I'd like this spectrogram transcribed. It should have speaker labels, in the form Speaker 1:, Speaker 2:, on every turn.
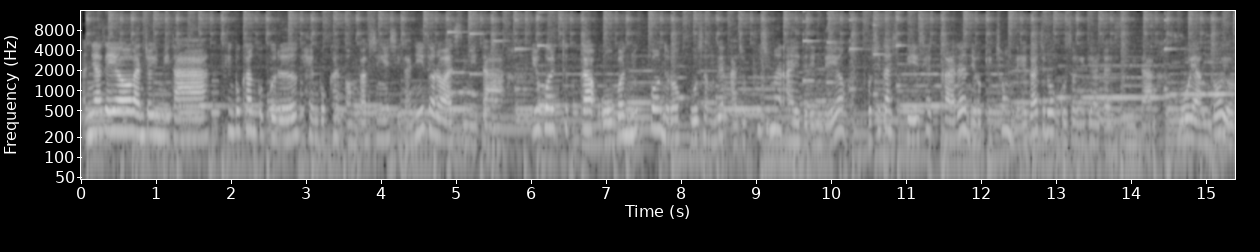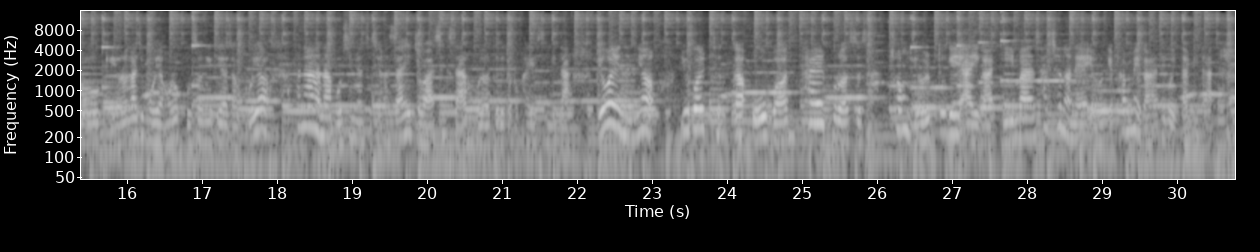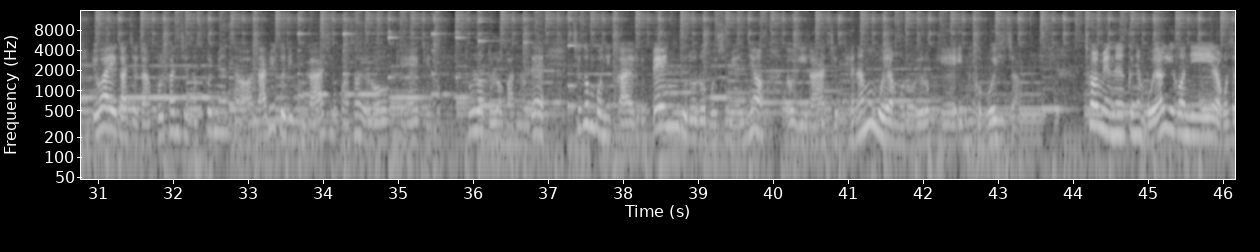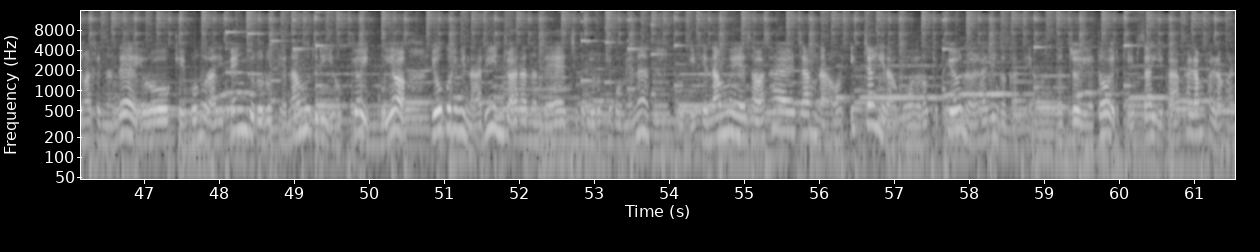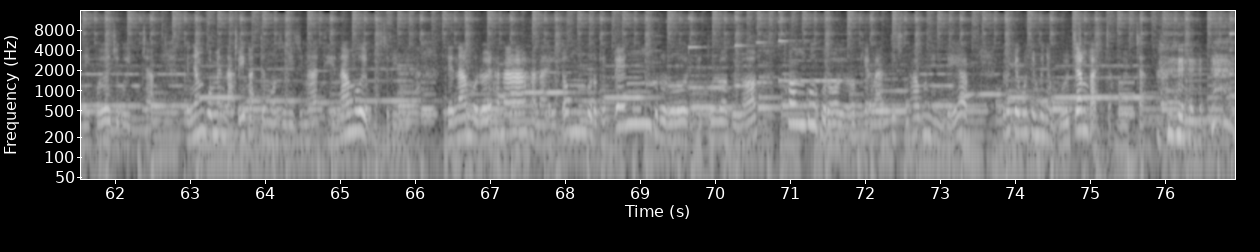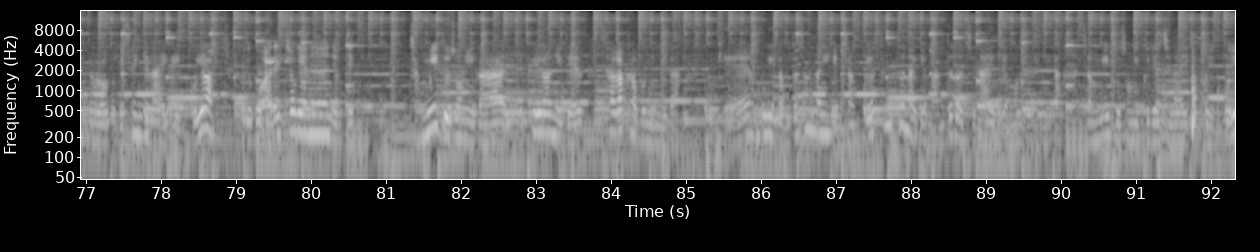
Speaker 1: 안녕하세요. 만족입니다. 행복한 꽃그릇 행복한 언박싱의 시간이 돌아왔습니다. 6월 특가 5번 6번으로 구성된 아주 푸짐한 아이들인데요. 보시다시피 색깔은 이렇게 총 4가지로 구성이 되어져 있습니다. 모양도 이렇게 여러가지 모양으로 구성이 되어졌고요. 하나하나 보시면서 제가 사이즈와 색상 보여드리도록 하겠습니다. 이 아이는요 6월 특가 5번 8 플러스 4 총 12개의 아이가 24,000원에 이렇게 판매가 되고 있답니다. 이 아이가 제가 골판지에서 풀면서 어, 나비 그림인가 싶어서 이렇게 계속 둘러 둘러 봤는데 지금 보니까 이렇게 뺑 두루루 보시면요 여기가 지금 대나무 모양으로 이렇게 있는 거 보이시죠? 처음에는 그냥 모양이거니 라고 생각했는데 이렇게 보노라지 뺑두루루 대나무들이 엮여 있고요. 이 그림이 나비인 줄 알았는데 지금 이렇게 보면은 여기 대나무에서 살짝 나온 입장이라고 이렇게 표현을 하신 것 같아요. 이쪽에도 이렇게 잎사귀가 팔랑팔랑하니 보여지고 있죠. 그냥 보면 나비 같은 모습이지만 대나무의 모습입니다 대나무를 하나하나 동그랗게 뺑두루루 이렇게 둘러둘러 통굽으로 이렇게 만드신 화분인데요. 이렇게 보시면 그냥 물장 같죠 물장. 이렇게 생긴 아이가 있고요. 그리고 아래쪽에는 이렇게 장미 두 송이가 이렇게 표현이 된 사각 화분입니다. 이렇게 무게감도 상당히 괜찮고요. 튼튼하게 만들어진 아이들의 모습 입니다 장미 두 송이 그려진 아이가 또 있고요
